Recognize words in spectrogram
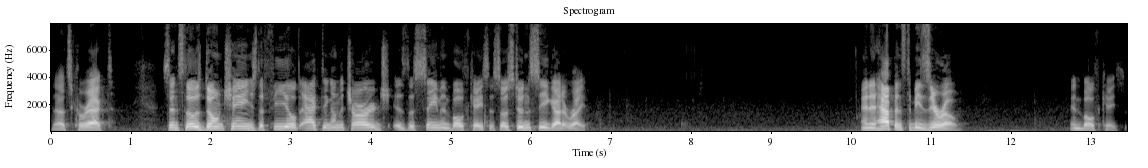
That's correct. Since those don't change, the field acting on the charge is the same in both cases. So student C got it right. and it happens to be zero in both cases.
